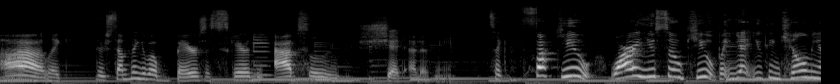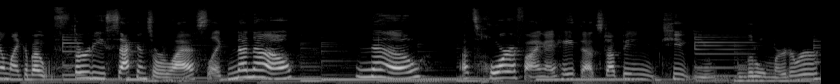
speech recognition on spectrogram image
ah, like there's something about bears that scare the absolute shit out of me. It's like, fuck you. Why are you so cute? But yet you can kill me in like about 30 seconds or less. Like, no, no, no. That's horrifying. I hate that. Stop being cute, you little murderer.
